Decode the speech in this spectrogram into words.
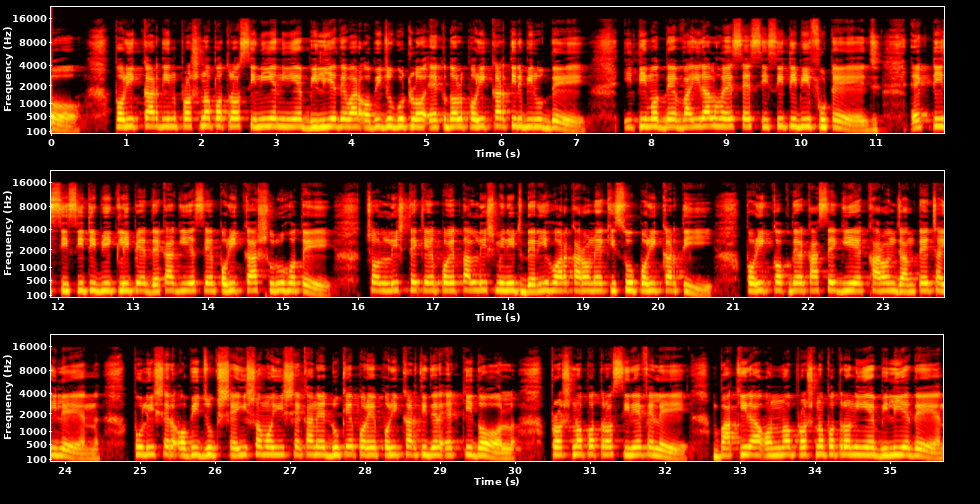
পরীক্ষার দিন প্রশ্নপত্র ছিনিয়ে নিয়ে বিলিয়ে দেওয়ার অভিযোগ উঠল একদল পরীক্ষার্থীর বিরুদ্ধে। ইতিমধ্যে ভাইরাল হয়েছে সিসিটিভি ফুটেজ। একটি সিসিটিভি ক্লিপে দেখা গিয়েছে পরীক্ষা শুরু হতে। চল্লিশ থেকে পঁয়তাল্লিশ মিনিট দেরি হওয়ার কারণে কিছু পরীক্ষার্থী পরীক্ষকদের কাছে গিয়ে কারণ জানতে চাইলেন। পুলিশের অভিযোগ সেই সময়ই সেখানে ঢুকে পড়ে পরীক্ষার্থীদের একটি দল। প্রশ্নপত্র ছিঁড়ে ফেলে। বাকিরা অন্য প্রশ্নপত্র নিয়ে বিলিয়ে দেন।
